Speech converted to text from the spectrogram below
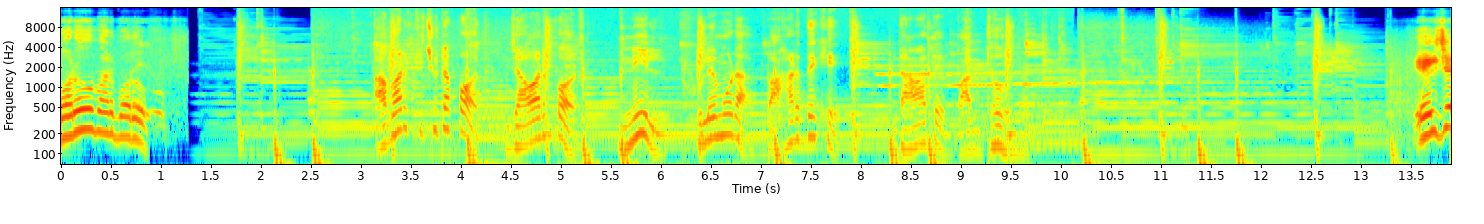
বরফ আর বরফ। আবার কিছুটা পথ যাওয়ার পর নীল ফুলে মোড়া পাহাড় দেখে দাঁড়াতে বাধ্য হলো এই যে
